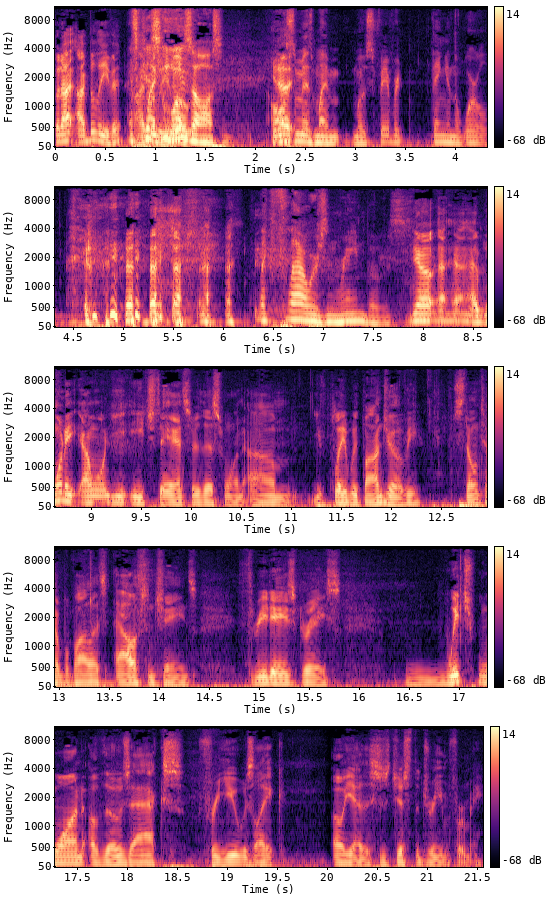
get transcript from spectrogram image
but I, I believe it. That's because believe he it. is awesome, You know- awesome is my most favorite thing in the world. like flowers and rainbows. You know, I, I want to, I want you each to answer this one. Um, you've played with Bon Jovi, Stone Temple Pilots, Alice in Chains, Three Days Grace. Which one of those acts for you was like, oh yeah, this is just the dream for me?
